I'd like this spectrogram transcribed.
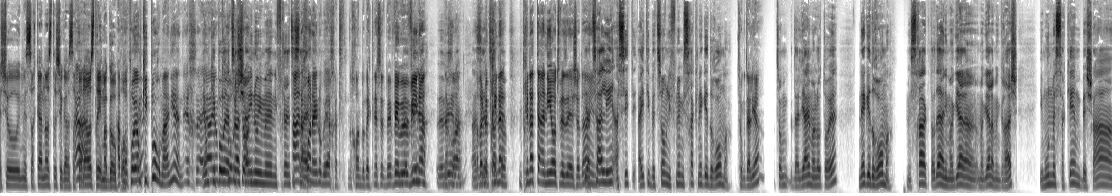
שהוא עם שחקן אוסטרי, שגם שחקן אה, האוסטרי עם ה GoPro. אפרופו יום כיפור, מעניין. איך היה יום כיפור יצא? שהיינו עם אה, נבחרת אה, ישראל. נכון, היינו ביחד. נכון, בבית כנסת בווינה. נכון. אבל מבחינת-. תעניות וזה יש עדיין. יצא לי, עשיתי, הייתי בצום לפני משחק נגד רומא. צום גדליה? צום גדליה, אם אני לא טועה, נגד רומא. משחק, אתה יודע, אני מגיע, מגיע למגרש, אימון מסכם בשעה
